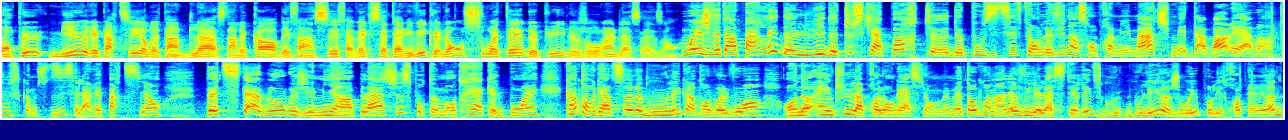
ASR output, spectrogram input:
On peut mieux répartir le temps de glace dans le corps défensif avec cette arrivée que l'on souhaitait depuis le jour 1 de la saison. Oui, je vais t'en parler de lui, de tout ce qu'il apporte euh, de positif, puis on l'a vu dans son premier match, mais d'abord et avant tout, c'est comme tu dis, c'est la répartition. Petit tableau que j'ai mis en place juste pour te montrer à quel point, quand on regarde ça, le Goulet, quand on va le voir, on a inclus la prolongation. Mais mettons qu'on enlève où il y a l'astérix, Gou- Goulet a joué pour les trois périodes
